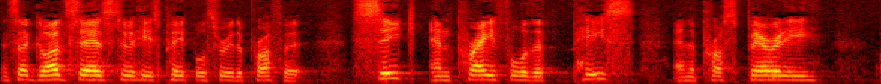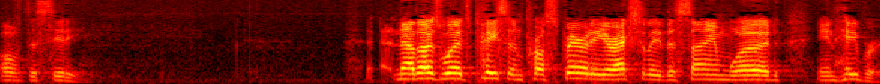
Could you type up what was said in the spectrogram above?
And so God says to his people through the prophet, Seek and pray for the peace and the prosperity of the city. Now, those words, peace and prosperity, are actually the same word in Hebrew.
